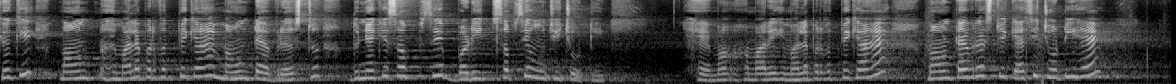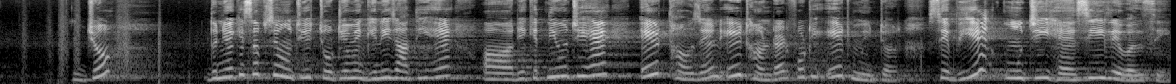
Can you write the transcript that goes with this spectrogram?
क्योंकि माउंट हिमालय पर्वत पे क्या है? माउंट एवरेस्ट दुनिया की सबसे बड़ी सबसे ऊँची चोटी है। हमारे हिमालय पर्वत पे क्या है? माउंट एवरेस्ट एक ऐसी चोटी है जो दुनिया की सबसे ऊँची चोटियों में गिनी जाती है और ये कितनी ऊँची है? 8,848 मीटर से भी ये ऊँची है सी लेवल से।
